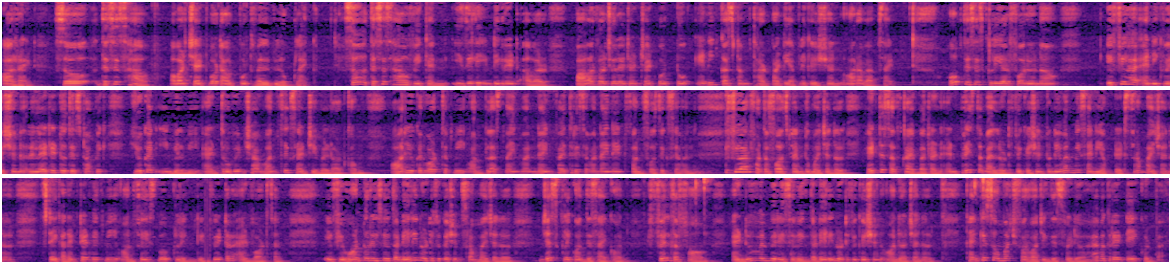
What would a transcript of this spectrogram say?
Alright, so this is how our chatbot output will look like. So this is how we can easily integrate our Power Virtual Agent chatbot to any custom third-party application or a website. Hope this is clear for you now. If you have any question related to this topic, you can email me at dhruvinsha16 at gmail.com or you can WhatsApp me on plus 919537981467. If you are for the first time to my channel, hit the subscribe button and press the bell notification to never miss any updates from my channel. Stay connected with me on Facebook, LinkedIn, Twitter and WhatsApp. If you want to receive the daily notification from my channel, just click on this icon, fill the form and you will be receiving the daily notification on your channel. Thank you so much for watching this video. Have a great day. Goodbye.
